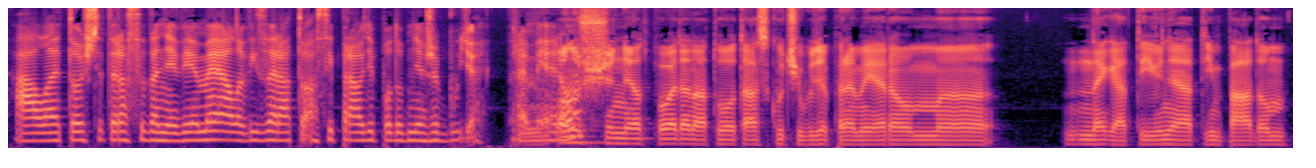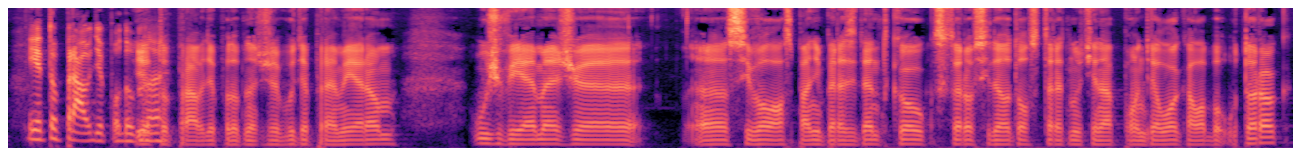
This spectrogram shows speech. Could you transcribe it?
ale to ešte teraz teda nevieme, ale vyzerá to asi pravdepodobne, že bude premiérom. On už neodpoveda na tú otázku, či bude premiérom e, negatívne a tým pádom... Je to pravdepodobné. Je to pravdepodobné, že bude premiérom. Už vieme, že e, si volal s pani prezidentkou, s ktorou si dohodol stretnutie na pondelok alebo útorok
